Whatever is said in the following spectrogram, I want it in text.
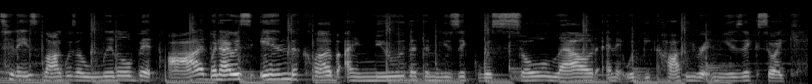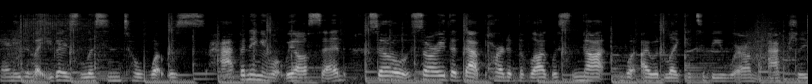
today's vlog was a little bit odd. When I was in the club, I knew that the music was so loud and it would be copywritten music, so I can't even let you guys listen to what was happening and what we all said. So sorry that that part of the vlog was not what I would like it to be, where I'm actually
